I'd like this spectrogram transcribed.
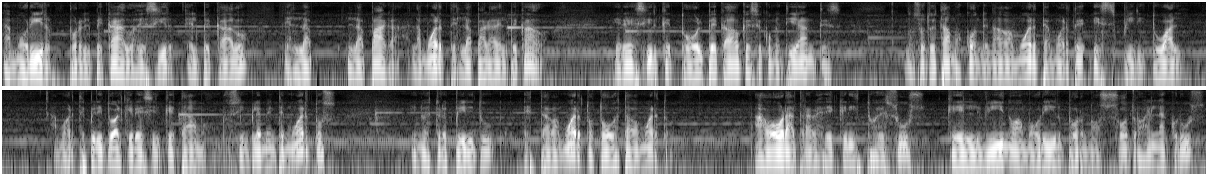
a morir por el pecado. Es decir, el pecado es la, la paga, la muerte es la paga del pecado. Quiere decir que todo el pecado que se cometía antes, nosotros estamos condenados a muerte, a muerte espiritual. La muerte espiritual quiere decir que estábamos simplemente muertos y nuestro espíritu estaba muerto, todo estaba muerto. Ahora a través de Cristo Jesús, que Él vino a morir por nosotros en la cruz,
